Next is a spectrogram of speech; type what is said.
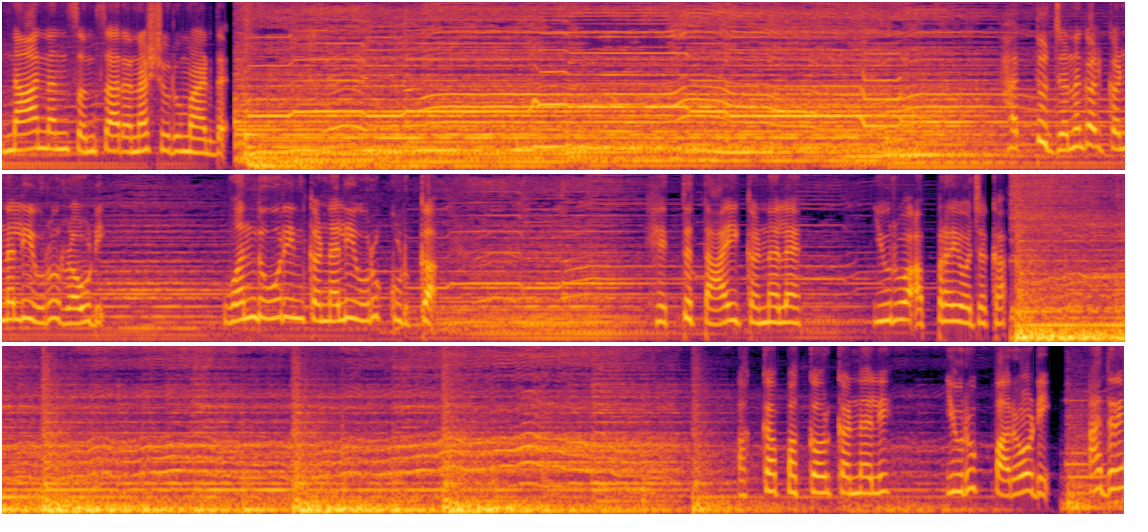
ನಾನ್ ನನ್ನ ಸಂಸಾರನ ಶುರು ಮಾಡಿದೆ. ಹತ್ತು ಜನಗಳ ಕಣ್ಣಲ್ಲಿ ಇವರು ರೌಡಿ. ಒಂದು ಊರಿನ ಕಣ್ಣಲ್ಲಿ ಇವರು ಕುಡ್ಕ. ಹೆತ್ತ ತಾಯಿ ಕಣ್ಣಲ್ಲೇ ಇವರು ಅಪ್ರಯೋಜಕ. ಅಕ್ಕಪಕ್ಕವ್ರ ಕಣ್ಣಲ್ಲಿ ಇವರು ಪರೋಡಿ. ಆದ್ರೆ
